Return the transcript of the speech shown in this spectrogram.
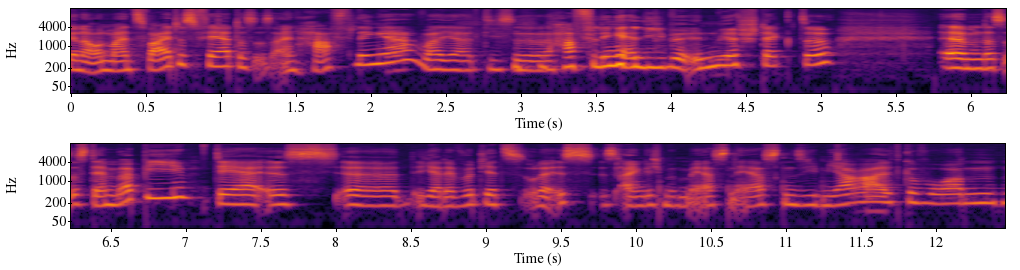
Genau, und mein zweites Pferd, das ist ein Haflinger, weil ja diese Haflingerliebe in mir steckte. Ähm, das ist der Möppi, der ist, äh, ja, der wird jetzt oder ist, ist eigentlich mit dem ersten sieben Jahre alt geworden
